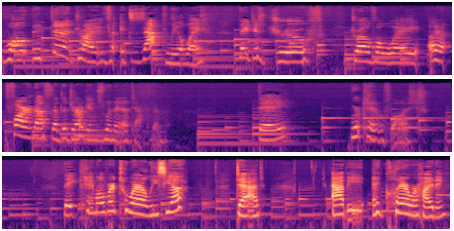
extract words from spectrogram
Well, they didn't drive exactly away. They just drove drove away uh, far enough that the dragons wouldn't attack them. They were camouflaged. They came over to where Alicia, Dad, Abby, and Claire were hiding,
